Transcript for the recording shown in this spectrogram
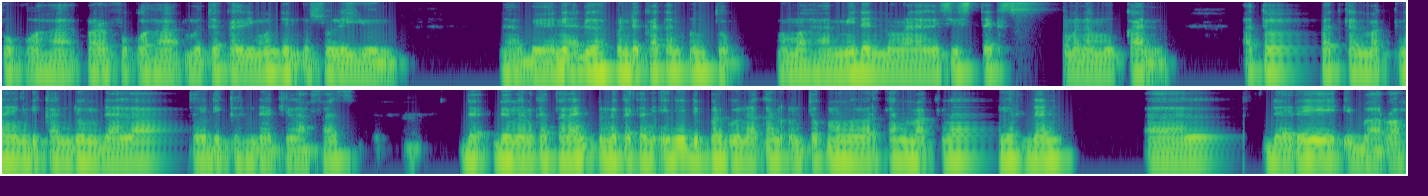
fuqaha, para fuqaha mutakalimun dan usuliyun. Nah, bayani adalah pendekatan untuk memahami dan menganalisis teks menemukan atau mendapatkan makna yang dikandung dalam atau dikehendaki lafaz. dengan kata lain, pendekatan ini dipergunakan untuk mengeluarkan makna dan uh, dari ibarah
